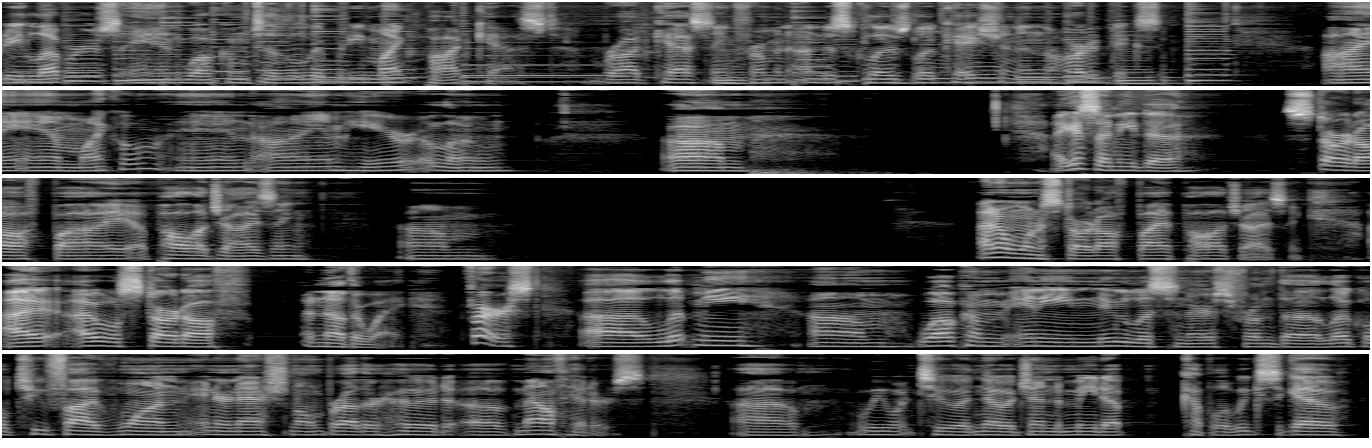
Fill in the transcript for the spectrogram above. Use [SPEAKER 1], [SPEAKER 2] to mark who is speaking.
[SPEAKER 1] Liberty lovers, and welcome to the Liberty Mic podcast, broadcasting from an undisclosed location in the heart of Dixie. I am Michael, and I am here alone. Um, I guess I need to start off by apologizing. Um, I don't want to start off by apologizing. I, I will start off another way. First, uh, let me um, welcome any new listeners from the local 251 International Brotherhood of Mouth Hitters. Uh, we went to a No Agenda meetup a couple of weeks ago.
